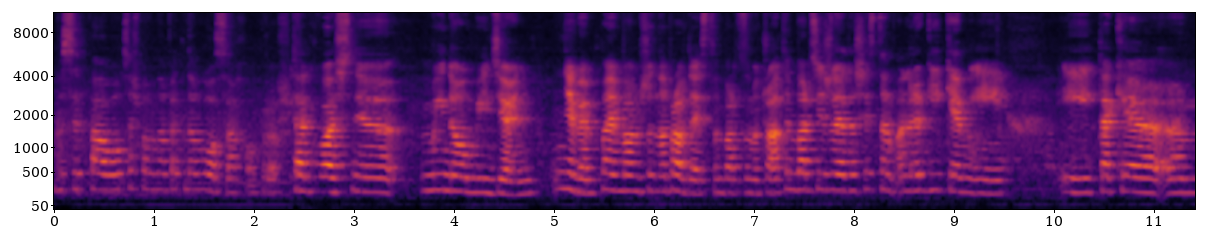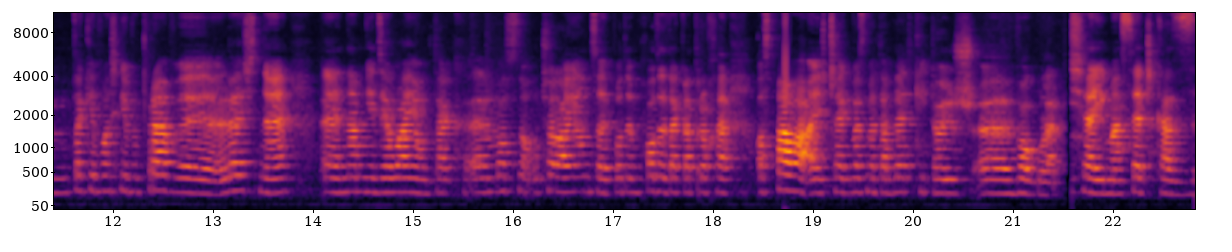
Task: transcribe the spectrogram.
wysypało, coś mam nawet na włosach, o proszę. Tak właśnie minął mi dzień. Nie wiem, powiem wam, że naprawdę jestem bardzo zmęczona, tym bardziej, że ja też jestem alergikiem i, i takie, takie właśnie wyprawy leśne e, na mnie działają tak e, mocno uczulająco i potem chodzę taka trochę ospała, a jeszcze jak wezmę tabletki to już e, w ogóle. Dzisiaj maseczka z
